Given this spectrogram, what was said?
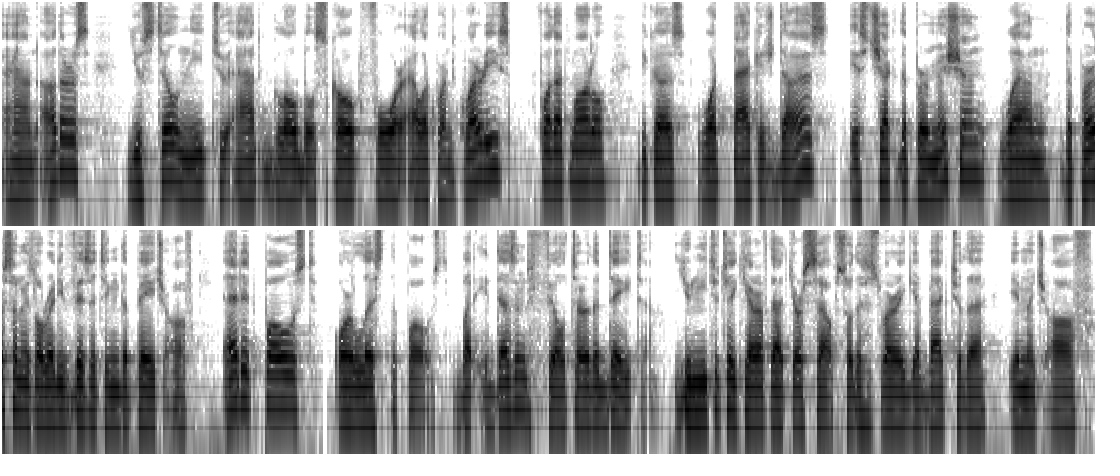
and others, you still need to add global scope for eloquent queries for that model because what package does is check the permission when the person is already visiting the page of edit post or list the post, but it doesn't filter the data. You need to take care of that yourself. So this is where I get back to the image of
